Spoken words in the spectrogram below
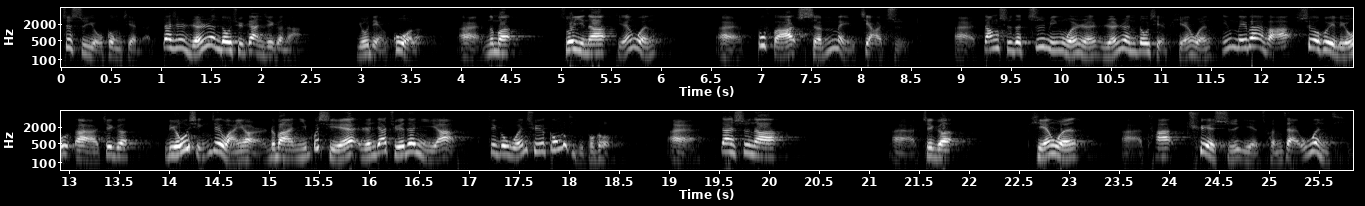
这是有贡献的，但是人人都去干这个呢，有点过了，哎，那么所以呢，骈文，哎，不乏审美价值，哎，当时的知名文人人人都写骈文，因为没办法，社会流啊，这个流行这玩意儿，对吧？你不写，人家觉得你啊，这个文学功底不够，哎，但是呢，哎，这个骈文啊，它确实也存在问题，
